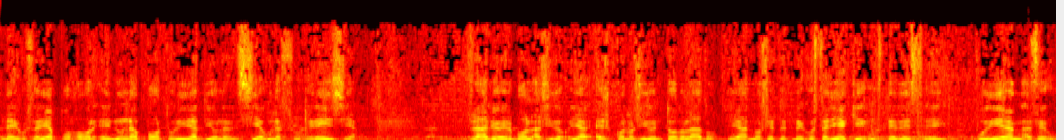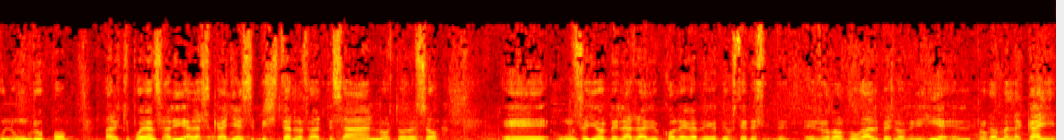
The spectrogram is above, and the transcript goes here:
Me gustaría, por favor, en una oportunidad, yo le decía una sugerencia. Radio Herbol ha sido, ya es conocido en todo lado, ya, ¿no es cierto? Me gustaría que ustedes eh, pudieran hacer un, un grupo para que puedan salir a las calles, visitar a los artesanos, todo eso. Eh, un señor de la radio, colega de, de ustedes, de- el Rodolfo Galvez, lo dirigía el programa La Calle.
